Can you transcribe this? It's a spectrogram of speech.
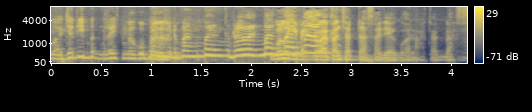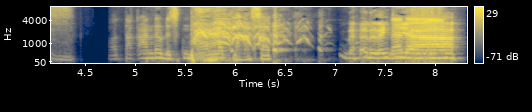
gua aja ribet Ndre. Enggak, gua Bang gede Bang Bang, gede Bang Bang. Gue lagi pengen kelihatan cerdas aja gue anak cerdas. Otak Anda udah seneng banget, bangsat. Dadah, thank you ya.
